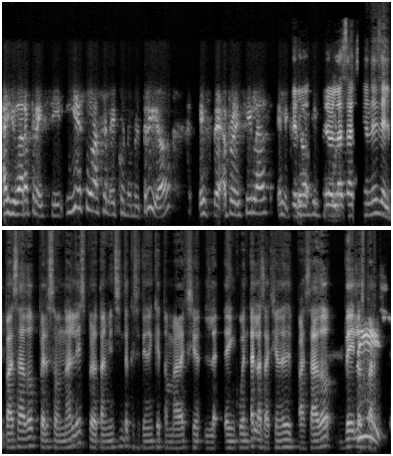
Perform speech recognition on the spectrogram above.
ayudar a predecir, y eso hace la econometría, este, a predecir las elecciones. Pero, pero, las acciones del pasado personales, pero también siento que se tienen que tomar acción, en cuenta las acciones del pasado de los partidos.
